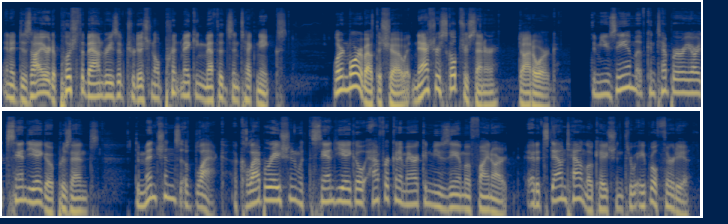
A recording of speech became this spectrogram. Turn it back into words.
and a desire to push the boundaries of traditional printmaking methods and techniques. Learn more about the show at NasherSculptureCenter.org. The Museum of Contemporary Art San Diego presents Dimensions of Black, a collaboration with the San Diego African American Museum of Fine Art at its downtown location through April 30th.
